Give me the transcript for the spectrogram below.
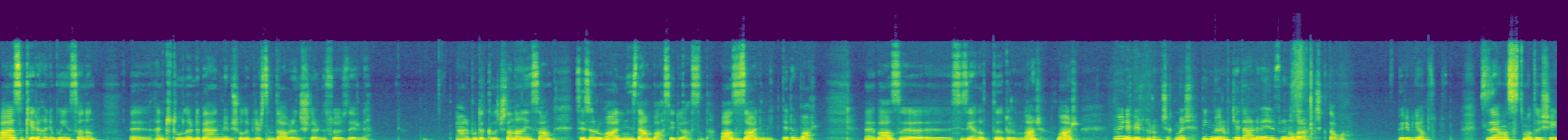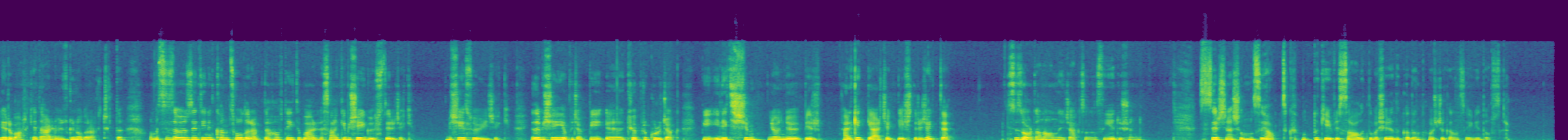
Bazı kere hani bu insanın e, hani tutumlarını beğenmemiş olabilirsin, davranışlarını, sözlerini. Yani burada kılıçlanan insan sizin ruh halinizden bahsediyor aslında. Bazı zalimlikleri var. Ee, bazı e, sizi yanılttığı durumlar var. Böyle bir durum çıkmış. Bilmiyorum kederli ve üzgün olarak çıktı ama. Görebiliyor musunuz? Size yansıtmadığı şeyleri var. Kederli, üzgün olarak çıktı. Ama sizi özlediğinin kanıtı olarak da hafta itibariyle sanki bir şey gösterecek. Bir şey söyleyecek. Ya da bir şey yapacak. Bir e, köprü kuracak. Bir iletişim yönlü bir hareket gerçekleştirecek de siz oradan anlayacaksınız diye düşündüm. Sizler için açılımımızı yaptık. Mutlu, keyifli, sağlıklı, başarılı kalın. Hoşçakalın sevgili dostlarım.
